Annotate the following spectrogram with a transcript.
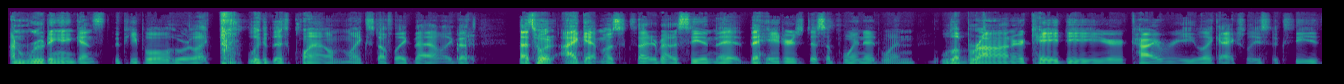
I'm rooting against the people who are like, look at this clown, like stuff like that. Like that's that's what I get most excited about is seeing the the haters disappointed when LeBron or KD or Kyrie like actually succeeds.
